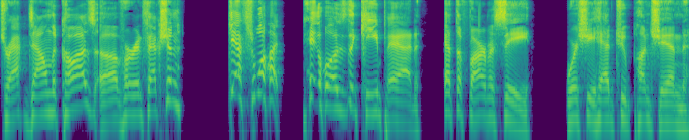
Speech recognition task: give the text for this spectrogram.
tracked down the cause of her infection. Guess what? It was the keypad at the pharmacy where she had to punch in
